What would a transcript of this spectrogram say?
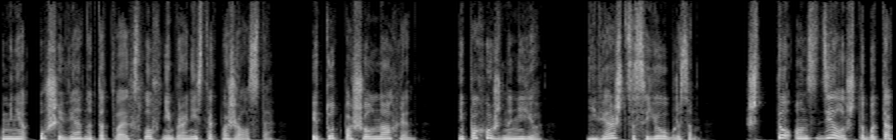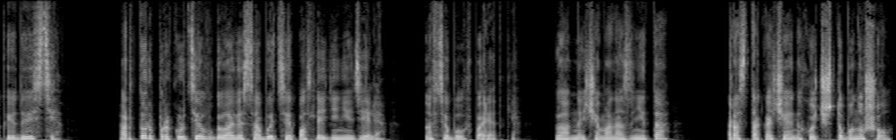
«У меня уши вянут от твоих слов, не бронись так, пожалуйста». И тут пошел нахрен. Не похоже на нее. Не вяжется с ее образом. Что он сделал, чтобы так ее довести? Артур прокрутил в голове события последней недели, но все было в порядке. Главное, чем она занята, раз так отчаянно хочет, чтобы он ушел.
